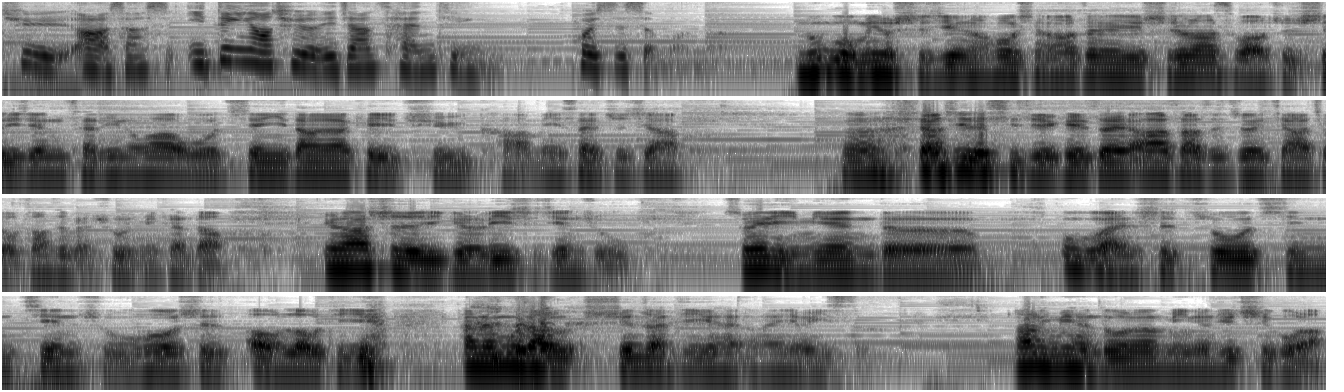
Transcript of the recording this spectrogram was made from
去阿尔萨斯一定要去的一家餐厅，会是什么呢？如果没有时间，然后想要在史特拉斯堡只吃一间餐厅的话，我建议大家可以去卡梅塞之家。呃，详细的细节可以在《阿尔萨斯之家酒庄》这本书里面看到，因为它是一个历史建筑，所以里面的不管是桌巾建筑或者是哦楼梯，它的木造旋转梯很很有意思。然后里面很多名人去吃过了，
